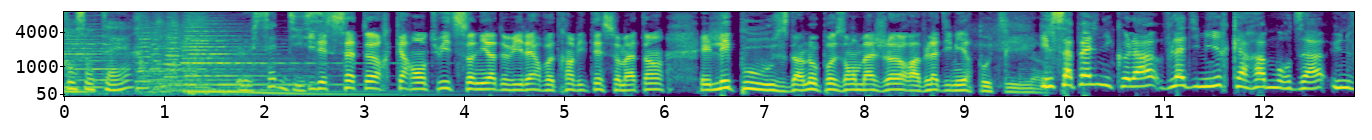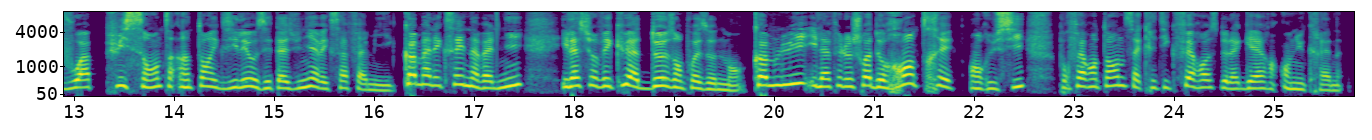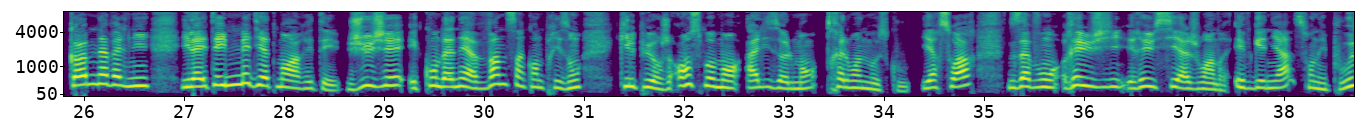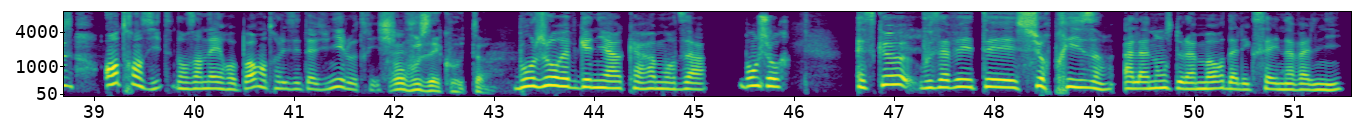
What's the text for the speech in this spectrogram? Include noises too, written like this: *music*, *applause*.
France Inter, le 7-10. Il est 7h48, Sonia De Villers, votre invitée ce matin, est l'épouse d'un opposant majeur à Vladimir Poutine. Il s'appelle Nicolas Vladimir Karamurza, une voix puissante, un temps exilé aux États-Unis avec sa famille. Comme Alexei Navalny, il a survécu à deux empoisonnements. Comme lui, il a fait le choix de rentrer en Russie pour faire entendre sa critique féroce de la guerre en Ukraine. Comme Navalny, il a été immédiatement arrêté, jugé et condamné à 25 ans de prison qu'il purge en ce moment à l'isolement très loin de Moscou. Hier soir, nous avons réussi, réussi à joindre Evgenia, son épouse, en transit dans un aéroport entre les États-Unis et l'Autriche. On vous écoute. Bonjour Evgenia Karamurza. Bonjour. Est-ce que vous avez été surprise à l'annonce de la mort d'Alexei Navalny?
